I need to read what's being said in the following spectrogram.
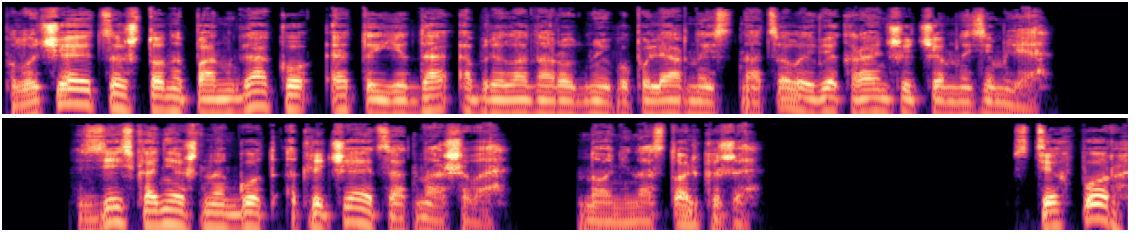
Получается, что на Пангаку эта еда обрела народную популярность на целый век раньше, чем на Земле. Здесь, конечно, год отличается от нашего, но не настолько же. С тех пор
